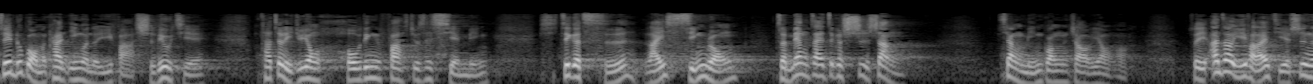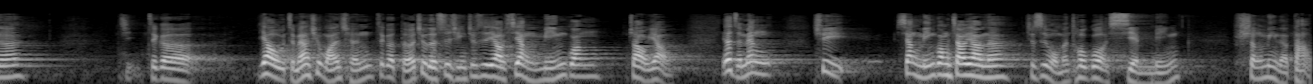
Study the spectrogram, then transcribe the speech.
所以，如果我们看英文的语法十六节，它这里就用 “holding fast” 就是显明这个词来形容怎么样在这个世上向明光照耀哈。所以，按照语法来解释呢？这个要怎么样去完成这个得救的事情？就是要向明光照耀。要怎么样去向明光照耀呢？就是我们透过显明生命的道，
